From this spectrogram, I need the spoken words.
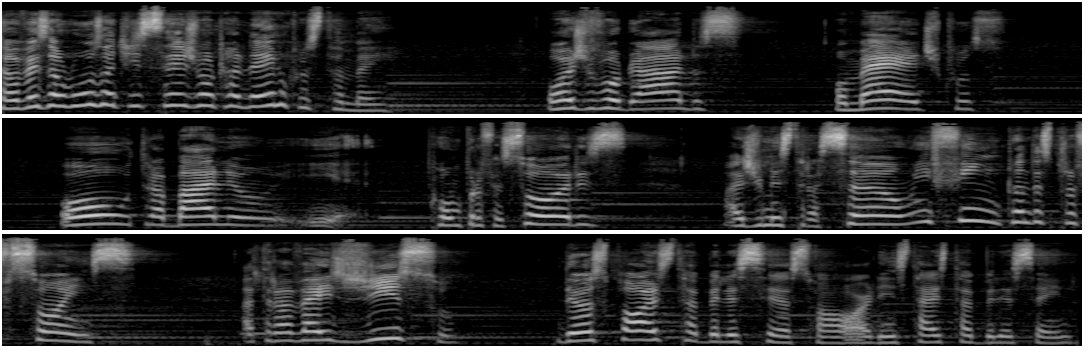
Talvez alguns aqui sejam acadêmicos também, ou advogados, ou médicos, ou trabalham como professores, administração, enfim, tantas profissões. Através disso, Deus pode estabelecer a sua ordem, está estabelecendo.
